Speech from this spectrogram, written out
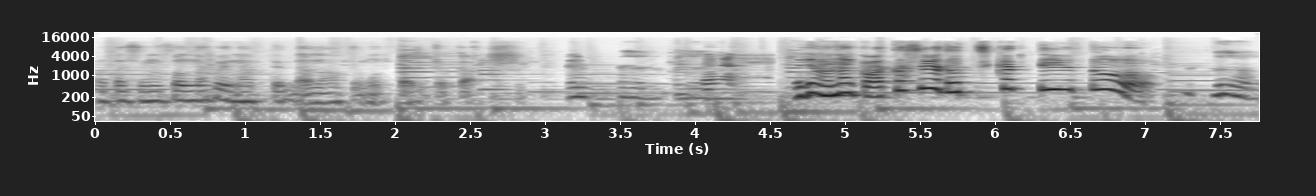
私もそんな風になってんだなと思ったりとか。うんうんうん。ね。でもなんか私はどっちかっていうとうん。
